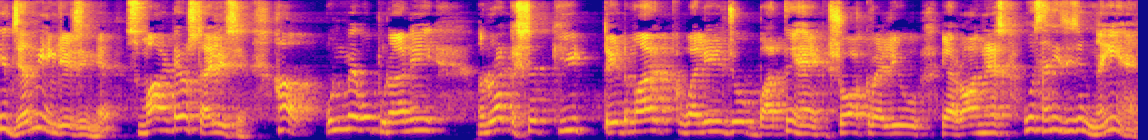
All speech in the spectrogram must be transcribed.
ये जर्नी एंगेजिंग है स्मार्ट है और स्टाइलिश है। हाँ उनमें वो पुरानी अनुराग कश्यप की ट्रेडमार्क वाली जो बातें हैं शॉक वैल्यू या रॉनेस वो सारी चीज़ें नहीं हैं।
